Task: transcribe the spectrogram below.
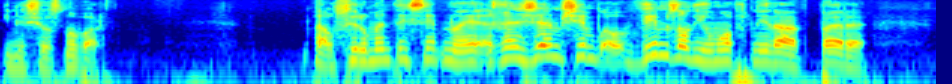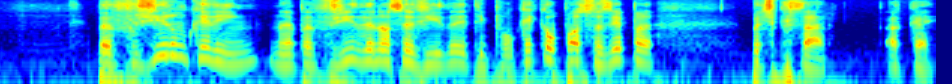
E nasceu o snowboard. Pá, o ser humano tem sempre, não é? Arranjamos sempre, vemos ali uma oportunidade para, para fugir um bocadinho, não é? Para fugir da nossa vida. Tipo, o que é que eu posso fazer para, para dispersar? Ok,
